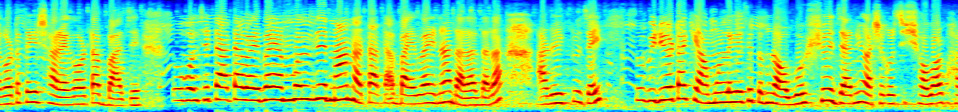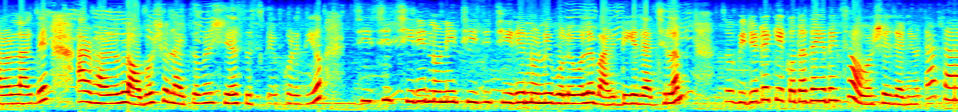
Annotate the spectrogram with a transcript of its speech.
এগারোটা থেকে সাড়ে এগারোটা বাজে। তো বলছে, টাটা, বাই বাই। আমি বলছি না না, টাটা বাই বাই না দাদা দাদা আরও একটু যাই। তো ভিডিওটা কেমন লেগেছে তোমরা অবশ্যই জানিও, আশা করছি সবার ভালো লাগবে। আর ভালো লাগলে অবশ্যই লাইক করবেন শেয়ার সাবস্ক্রাইব করে দিও। ছি ছি, ছিঁড়ে ননি, ছি ছি, ছিঁড়ে ননি বলে বলে বাড়ির দিকে যাচ্ছিলাম। তো ভিডিওটা কে কোথা থেকে দেখছ অবশ্যই জানিও। টাটা।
